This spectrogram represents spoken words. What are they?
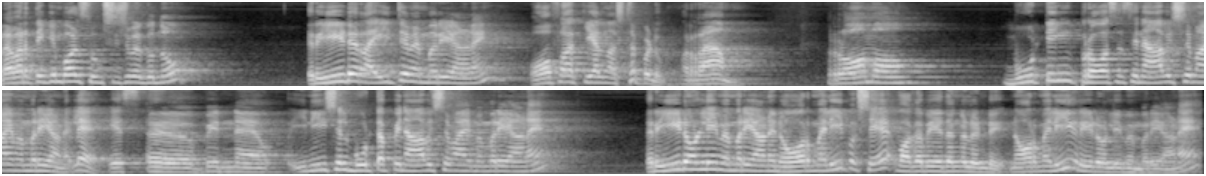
പ്രവർത്തിക്കുമ്പോൾ സൂക്ഷിച്ചു വെക്കുന്നു. റീഡ് റൈറ്റ് മെമ്മറിയാണ് ഓഫാക്കിയാൽ നഷ്ടപ്പെടും. റാം. റോമോ ബൂട്ടിംഗ് പ്രോസസ്സിന് ആവശ്യമായ മെമ്മറിയാണ് അല്ലേ? എസ് പിന്നെ ഇനീഷ്യൽ ബൂട്ടപ്പിന് ആവശ്യമായ മെമ്മറിയാണ്. റീഡ് ഓൺലി മെമ്മറിയാണ് നോർമലി പക്ഷേ വകഭേദങ്ങളുണ്ട്. നോർമലി റീഡ് ഓൺലി മെമ്മറിയാണ്.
